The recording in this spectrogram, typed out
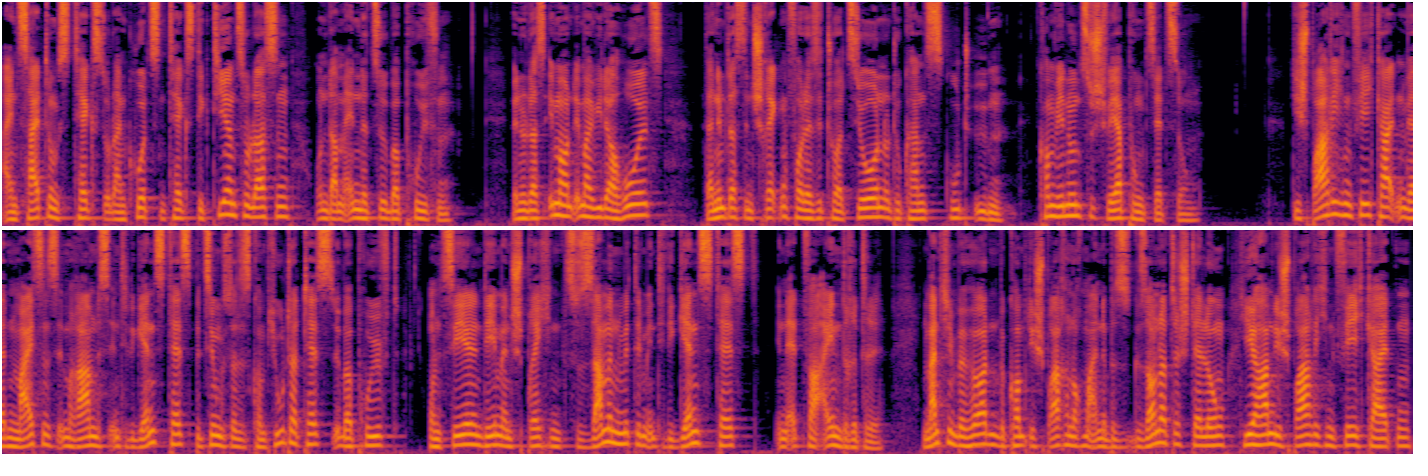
einen Zeitungstext oder einen kurzen Text diktieren zu lassen und am Ende zu überprüfen. Wenn du das immer und immer wiederholst, dann nimmt das den Schrecken vor der Situation und du kannst gut üben. Kommen wir nun zur Schwerpunktsetzung. Die sprachlichen Fähigkeiten werden meistens im Rahmen des Intelligenztests bzw. des Computertests überprüft und zählen dementsprechend zusammen mit dem Intelligenztest in etwa ein Drittel. In manchen Behörden bekommt die Sprache nochmal eine gesonderte Stellung. Hier haben die sprachlichen Fähigkeiten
